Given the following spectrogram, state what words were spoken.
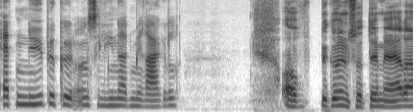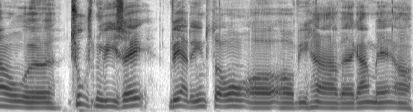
at den nye begyndelse ligner et mirakel. Og begyndelser, dem er der jo øh, tusindvis af hvert eneste år, og, og vi har været i gang med at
